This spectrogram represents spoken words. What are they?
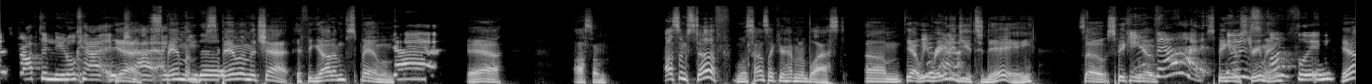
just dropped a Noodle Cat in Yeah. chat. Spam him. the- Spam him in chat. If you got him, spam him. Yeah. Yeah. Awesome. Awesome stuff. Well, it sounds like you're having a blast. Um, yeah, we Yeah. rated you today. So speaking and of that. speaking it of was streaming- lovely. Yeah,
